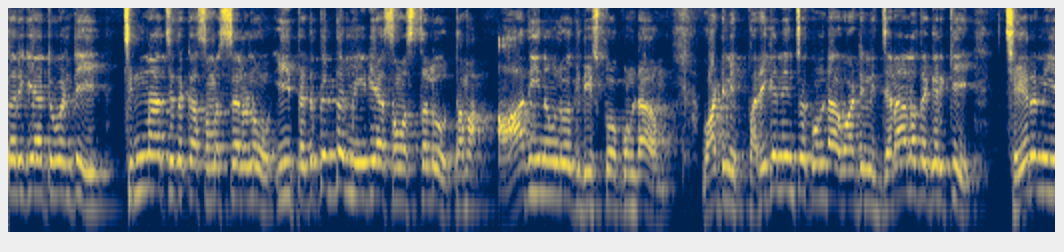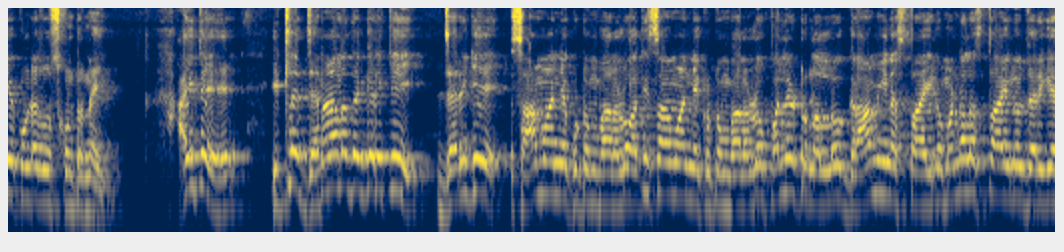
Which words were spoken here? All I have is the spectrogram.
జరిగేటువంటి చిన్న చితక సమస్యలను ఈ పెద్ద పెద్ద మీడియా సంస్థలు తమ ఆధీనంలోకి తీసుకోకుండా వాటిని పరిగణించకుండా వాటిని జనాల దగ్గరికి చేరనీయకుండా చూసుకుంటున్నాయి. అయితే ఇట్లా జనాల దగ్గరికి జరిగే సామాన్య కుటుంబాలలో అతి సామాన్య కుటుంబాలలో పల్లెటూర్లలో గ్రామీణ స్థాయిలో మండల స్థాయిలో జరిగే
